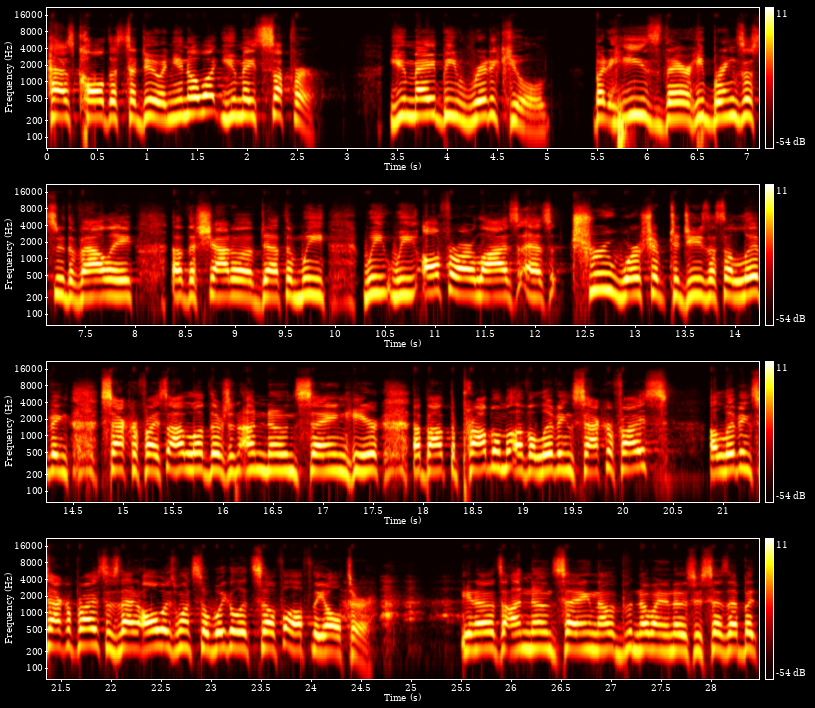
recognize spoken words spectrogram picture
has called us to do. And you know what? You may suffer, you may be ridiculed, but he's there. He brings us through the valley of the shadow of death and we we we offer our lives as true worship to jesus a living sacrifice. I love there's an unknown saying here about the problem of a living sacrifice. A living sacrifice is that it always wants to wiggle itself off the altar you know, it's an unknown saying. No, nobody knows who says that. But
